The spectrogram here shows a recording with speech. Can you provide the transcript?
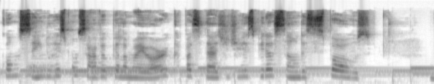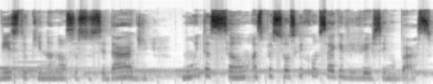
como sendo responsável pela maior capacidade de respiração desses povos, visto que na nossa sociedade muitas são as pessoas que conseguem viver sem o baço.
